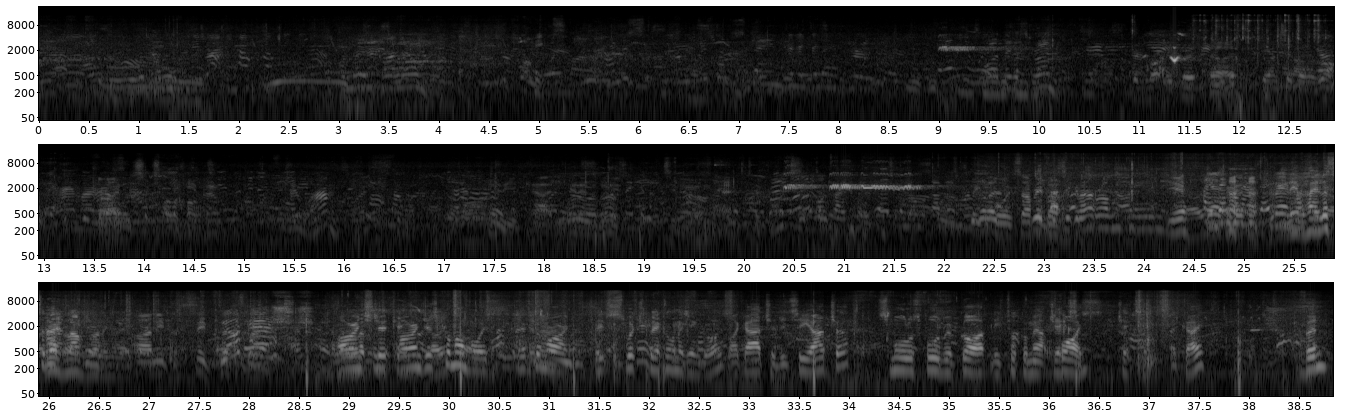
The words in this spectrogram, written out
darling. How are you? Tackle, Jed. Liv, hey, listen up. Orange, oranges, come on, boys. Have some oranges. Let's switch back on again, guys. Like Archer. Did you see Archer? Smallest forward we've got, and he took him out twice. Jackson. Okay? Vin,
